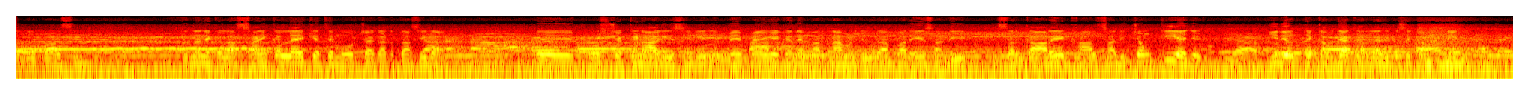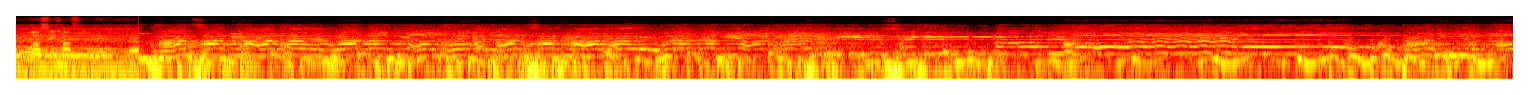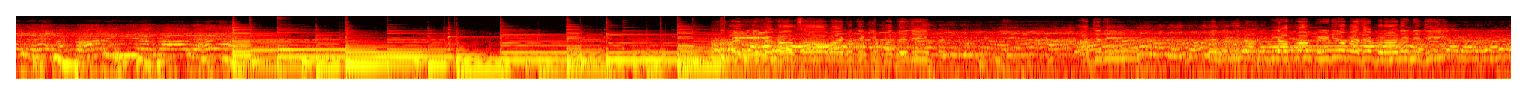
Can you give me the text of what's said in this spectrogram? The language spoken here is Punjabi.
ਸਿੰਘ, ਜਿਨ੍ਹਾਂ ਨੇ ਕੱਲਾ ਸਾਈਕਲ ਲੈ ਕੇ ਇੱਥੇ ਮੋਰਚਾ ਗੱਡਤਾ ਸੀਗਾ ਤੇ ਪੁਲਿਸ ਚੱਕਣ ਆ ਗਈ ਸੀਗੀ, ਲੰਮੇ ਪੈ ਗਏ, ਕਹਿੰਦੇ ਮਰਨਾ ਮਨਜ਼ੂਰ ਆ, ਪਰ ਇਹ ਸਾਡੀ ਸਰਕਾਰੇ ਖਾਲਸਾ ਦੀ ਚੌਂਕੀ ਹੈ ਜਿਹੜੀ, ਜਿਹਦੇ ਉੱਤੇ ਕਬਜ਼ਾ ਕਰ ਲਿਆ ਸੀ ਕਿਸੇ ਕੰਪਨੀ ਨੇ, ਉਹ ਅਸੀਂ ਹਾਸਲ ਕਰ ਖਾਲਸਾ ਨਿਹਾਲ ਹੈ। ਅੱਜ ਦੀ ਕਹਿੰਦੇ ਵੀ ਦੀ ਆਪਾਂ ਵੀਡੀਓ ਵੈਸੇ ਬਣਾਣੀ ਨਹੀਂ ਸੀ,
